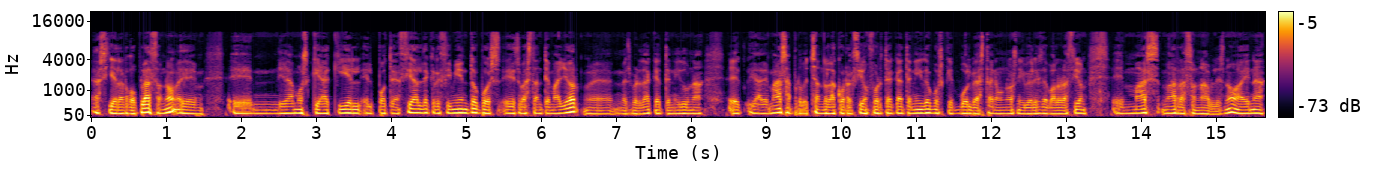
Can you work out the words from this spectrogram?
así a largo plazo, ¿no? Eh, eh, digamos que aquí el, potencial de crecimiento pues es bastante mayor. es verdad que ha tenido una y además aprovechando la corrección fuerte que ha tenido, pues que vuelve a estar en unos niveles de valoración más más razonables, ¿no? AENA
